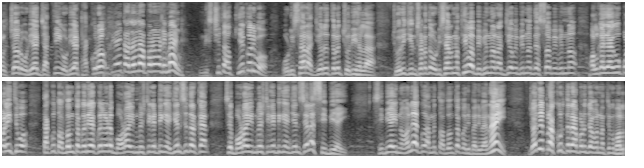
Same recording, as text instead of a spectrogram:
କଲଚର ଓଡ଼ିଆ ଜାତି ଓଡ଼ିଆ ଠାକୁର ତଦନ୍ତ ଆପଣଙ୍କ ଡିମାଣ୍ଡ ନିଶ୍ଚିତ ଆଉ କିଏ କରିବ ଓଡ଼ିଶା ରାଜ୍ୟରେ ଯେତେବେଳେ ଚୋରି ହେଲା ଚୋରି ଜିନିଷଟା ତ ଓଡ଼ିଶାରେ ନଥିବ ବିଭିନ୍ନ ରାଜ୍ୟ ବିଭିନ୍ନ ଦେଶ ବିଭିନ୍ନ ଅଲଗା ଜାଗାକୁ ପଳେଇଥିବ ତାକୁ ତଦନ୍ତ କରିବାକୁ ହେଲେ ଗୋଟେ ବଡ଼ ଇନଭେଷ୍ଟିଗେଟିଂ ଏଜେନ୍ସି ଦରକାର ସେ ବଡ଼ ଇନଭେଷ୍ଟିଗେଟିଂ ଏଜେନ୍ସି ହେଲା ସିବିଆଇ সিবিআই নহলে আমি তদন্ত করে করিপারিবা নাই যদি প্রকৃতরে আপনার জগন্নাথ ভাল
